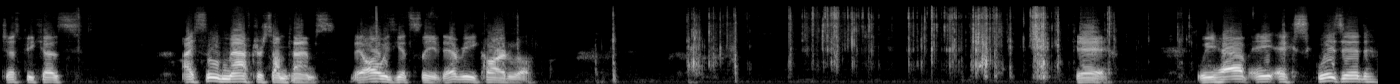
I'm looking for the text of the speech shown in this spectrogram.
Just because I sleeve them after sometimes. They always get sleeved. Every card will. Okay. We have a exquisite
